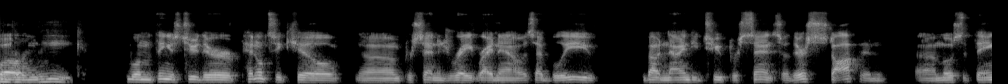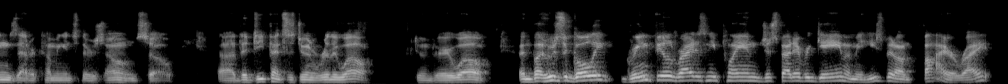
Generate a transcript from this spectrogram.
well, the league. Well, the thing is, too, their penalty kill um, percentage rate right now is, I believe, about 92%. So they're stopping uh, most of the things that are coming into their zone. So uh, the defense is doing really well, doing very well. And but who's the goalie? Greenfield, right? Isn't he playing just about every game? I mean, he's been on fire, right?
